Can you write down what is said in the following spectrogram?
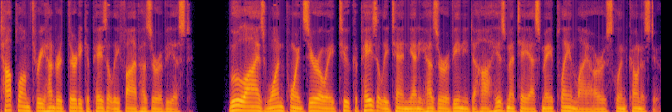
Toplam 330 Kapazatli 5 Hazuraviist. Eyes 1.082 Kapazatli 10 Yeni Hazuravini Daha Hizmete Esme Plain Liarusklin Konastu.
